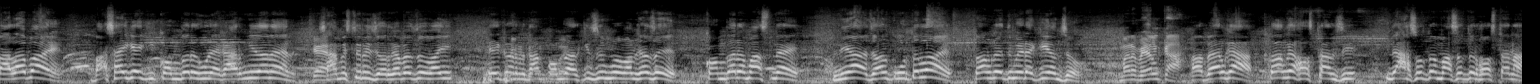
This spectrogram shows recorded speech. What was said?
বালা পায়। বাসায় গিয়ে কি কম দরে শুনে কারণ কি জানেন? স্বামী স্ত্রী জর্গা বেচো ভাই এই কারণে দাম কম আর কিছু মানুষ আছে কম দরে মাছ নেয় নিয়ে যখন করতে লয় তখন তুমি এটা কি আনছো? মানে ভেলকা হ্যাঁ বেলগা তখন কয়, হস্তা আনছি। কিন্তু আসল তো মাছের হস্তা না।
